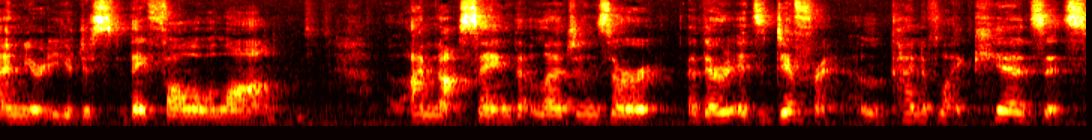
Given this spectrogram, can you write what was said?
and you're you just they follow along. I'm not saying that legends are there. It's different, kind of like kids. It's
